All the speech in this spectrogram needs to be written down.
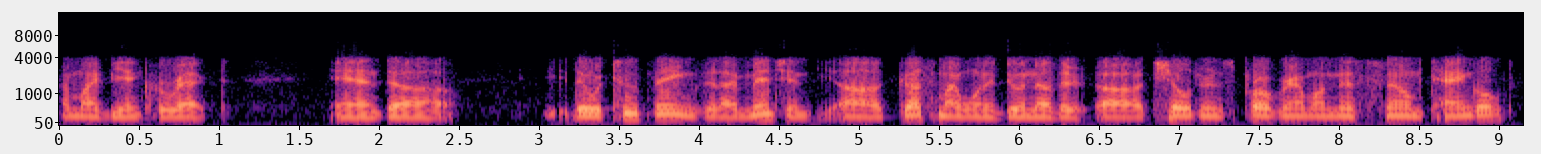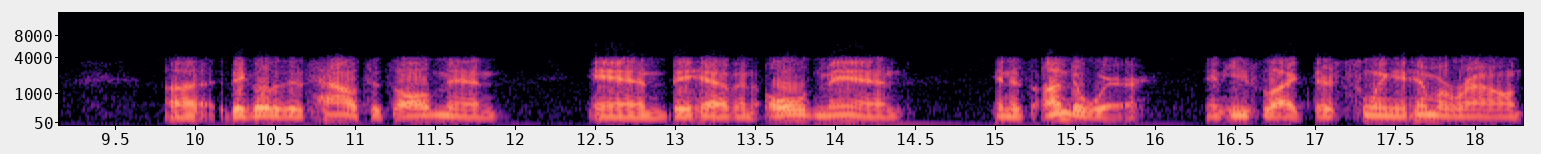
I might be incorrect. And uh, there were two things that I mentioned. Uh, Gus might want to do another uh, children's program on this film, Tangled. Uh, they go to this house. It's all men, and they have an old man in his underwear, and he's like they're swinging him around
